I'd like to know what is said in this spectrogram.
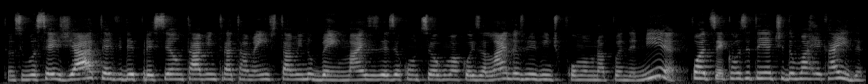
Então, se você já teve depressão, estava em tratamento, estava indo bem, mas às vezes aconteceu alguma coisa lá em 2020, como na pandemia, pode ser que você tenha tido uma recaída.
